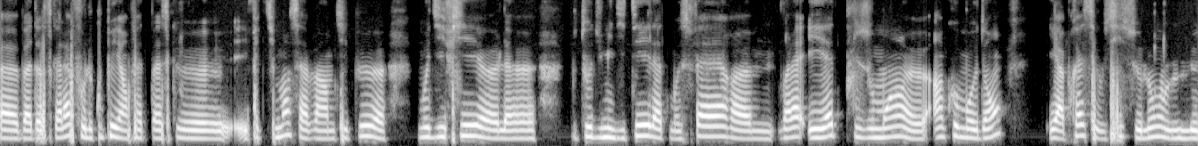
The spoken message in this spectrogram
euh, bah, dans ce cas-là, faut le couper en fait, parce que effectivement, ça va un petit peu euh, modifier le, le taux d'humidité, l'atmosphère, voilà, et être plus ou moins incommodant. Et après, c'est aussi selon le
